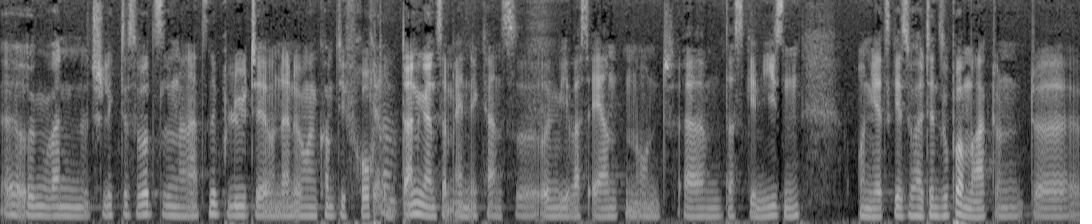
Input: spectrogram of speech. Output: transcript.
äh, irgendwann schlägt es Wurzeln, dann hat es eine Blüte und dann irgendwann kommt die Frucht genau. und dann ganz am Ende kannst du irgendwie was ernten und ähm, das genießen. Und jetzt gehst du halt in den Supermarkt und äh,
